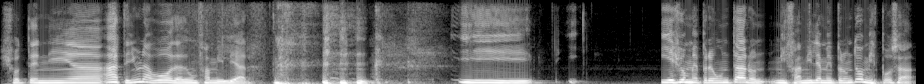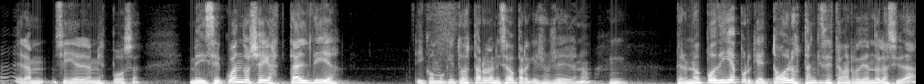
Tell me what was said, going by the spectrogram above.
Yo tenía. Ah, tenía una boda de un familiar. y y ellos me preguntaron, mi familia me preguntó, mi esposa, era, sí, era mi esposa, me dice, ¿cuándo llegas? Tal día. Y como que todo está organizado para que yo llegue, ¿no? Mm. Pero no podía porque todos los tanques estaban rodeando la ciudad.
